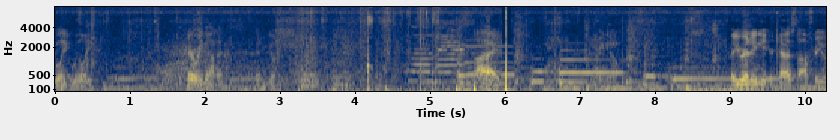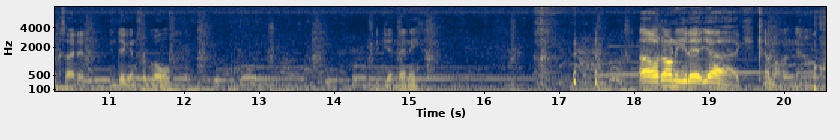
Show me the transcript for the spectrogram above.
Leg Willie. Here, we got it. There you go. Hi. There we go. Are you ready to get your cast off? Are you excited? You digging for gold? You getting any? oh, don't eat it. Yuck. Come on now.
